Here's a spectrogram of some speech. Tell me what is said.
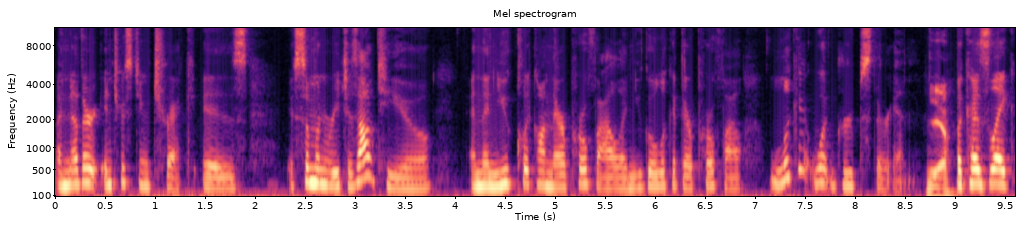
another interesting trick is if someone reaches out to you and then you click on their profile and you go look at their profile, look at what groups they're in. Yeah. Because, like,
